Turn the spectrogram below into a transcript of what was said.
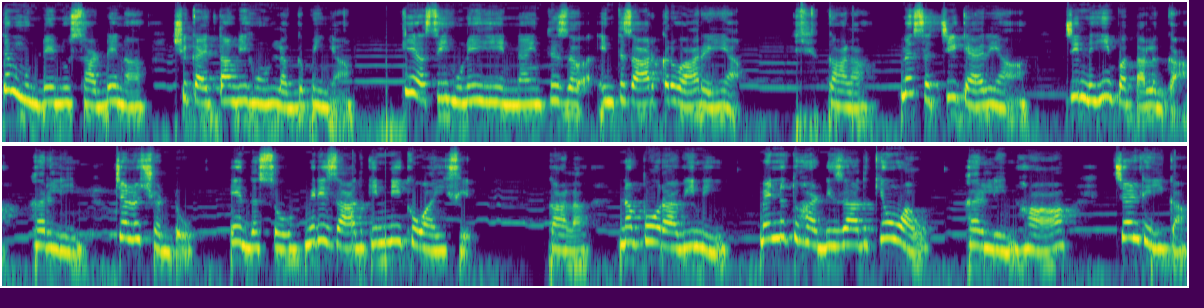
ਤੇ ਮੁੰਡੇ ਨੂੰ ਸਾਡੇ ਨਾਲ ਸ਼ਿਕਾਇਤਾਂ ਵੀ ਹੋਣ ਲੱਗ ਪਈਆਂ ਕਿ ਅਸੀਂ ਹੁਣੇ ਹੀ ਇੰਨਾ ਇੰਤਜ਼ਾ- ਇੰਤਜ਼ਾਰ ਕਰਵਾ ਰਹੇ ਹਾਂ। ਕਾਲਾ, ਮੈਂ ਸੱਚੀ ਕਹਿ ਰਿਹਾ ਜੀ ਨਹੀਂ ਪਤਾ ਲੱਗਾ, ਹਰਲੀਨ, ਚਲੋ ਛੱਡੋ। ਇਹ ਦੱਸੋ, ਮੇਰੀ ਜ਼ਾਦ ਕਿੰਨੀ ਕੁ ਆਈ ਫਿਰ ਕਾਲਾ, ਨਾ ਭੋਰਾ ਵੀ ਨਹੀਂ। ਮੈਨੂੰ ਤੁਹਾਡੀ ਜ਼ਾਦ ਕਿਉਂ ਆਉ ਹਰਲੀਨ, ਹਾਂ, ਚਲ ਠੀਕ ਆ।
